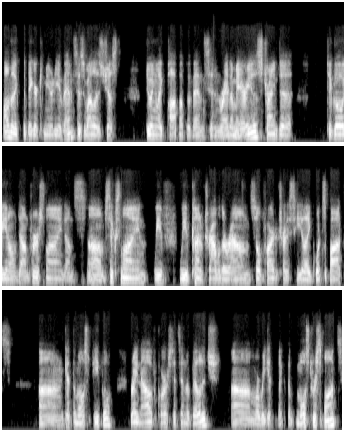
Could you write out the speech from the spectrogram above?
All the, the bigger community events, as well as just doing like pop up events in random areas, trying to to go, you know, down first line, down um, sixth line. We've we've kind of traveled around so far to try to see like what spots um, get the most people. Right now, of course, it's in the village um, where we get like the most response,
